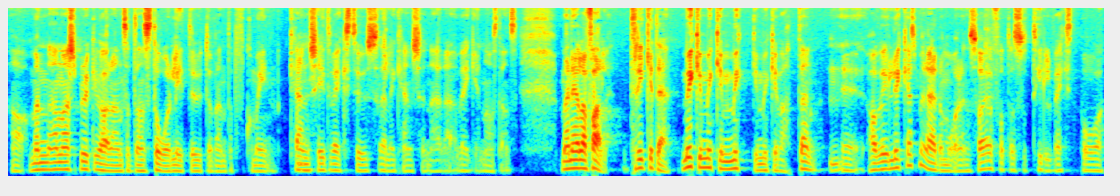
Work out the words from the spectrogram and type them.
Ja, men annars brukar vi ha den så att den står lite ute och väntar på att komma in. Kanske i ett växthus eller kanske nära väggen någonstans. Men i alla fall, tricket är mycket, mycket, mycket, mycket vatten. Eh, har vi lyckats med det här de åren så har jag fått alltså tillväxt på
